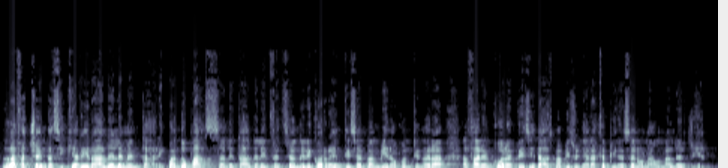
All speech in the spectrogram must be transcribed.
La faccenda si chiarirà alle elementari, quando passa l'età delle infezioni ricorrenti, se il bambino continuerà a fare ancora crisi d'asma, bisognerà capire se non ha un'allergia.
